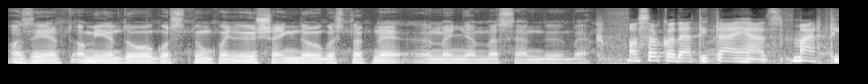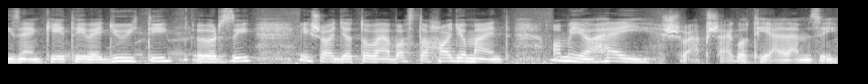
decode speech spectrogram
azért, amiért dolgoztunk, vagy őseink dolgoztak, ne menjen veszendőbe. A Szakadáti Tájház már 12 éve gyűjti, őrzi és adja tovább azt a hagyományt, ami a helyi svábságot jellemzi.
